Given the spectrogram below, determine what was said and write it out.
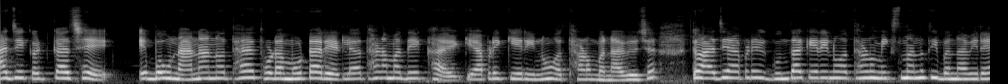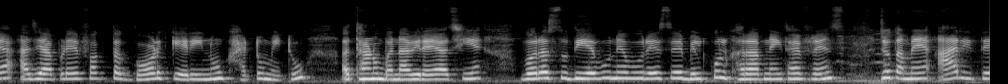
આ જે કટકા છે એ બહુ નાના ન થાય, થોડા મોટા રહે એટલે અથાણામાં દેખાય કે આપણે કેરીનું અથાણું બનાવ્યું છે. તો આજે આપણે ગુંદા કેરીનું અથાણું મિક્સમાં નથી બનાવી રહ્યા. આજે આપણે ફક્ત ગોળ કેરીનું ખાટું મીઠું અથાણું બનાવી રહ્યા છીએ. વરસ સુધી એવું ને એવું રહેશે, બિલકુલ ખરાબ નહીં થાય ફ્રેન્ડ્સ જો તમે આ રીતે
